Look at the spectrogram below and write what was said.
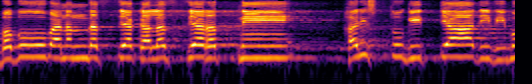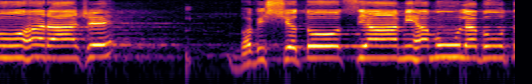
ಬಬೂವನಂದಸ್ಯ ಕಲಸ್ಯ ರತ್ನೆ. ಹರಿಸ್ತು ಗೀತ್ಯಾದಿ ವಿಮೋಹರಾಶೆ. ಭವಿಷ್ಯತೋಸ್ಯಾಮಿಹ ಮೂಲಭೂತ.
